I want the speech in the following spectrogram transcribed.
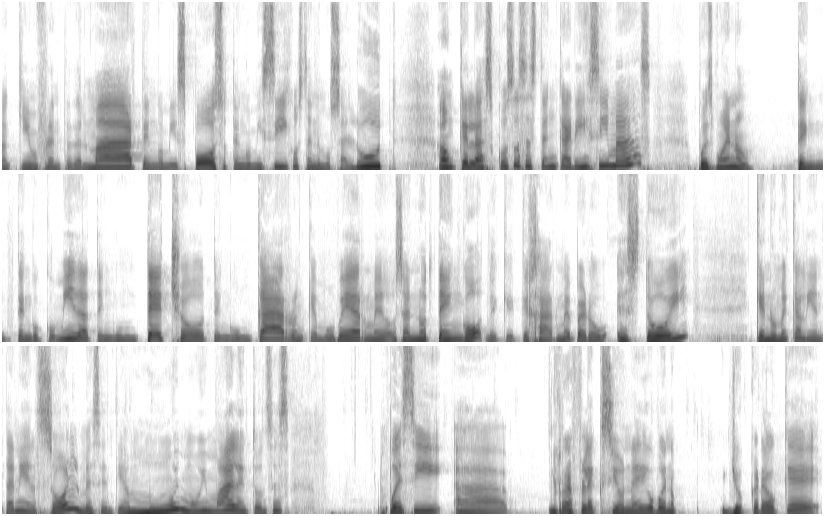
aquí enfrente del mar, tengo mi esposo, tengo mis hijos, tenemos salud, aunque las cosas estén carísimas, pues bueno, ten- tengo comida, tengo un techo, tengo un carro en que moverme, o sea, no tengo de qué quejarme, pero estoy que no me calienta ni el sol, me sentía muy, muy mal, entonces pues sí, ah, reflexioné, digo, bueno, yo creo que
